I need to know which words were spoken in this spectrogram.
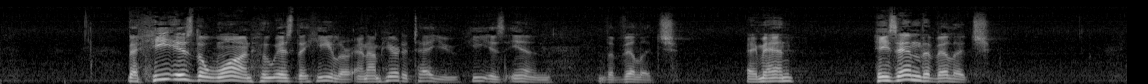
That He is the one who is the healer, and I'm here to tell you, He is in the village. Amen? He's in the village.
